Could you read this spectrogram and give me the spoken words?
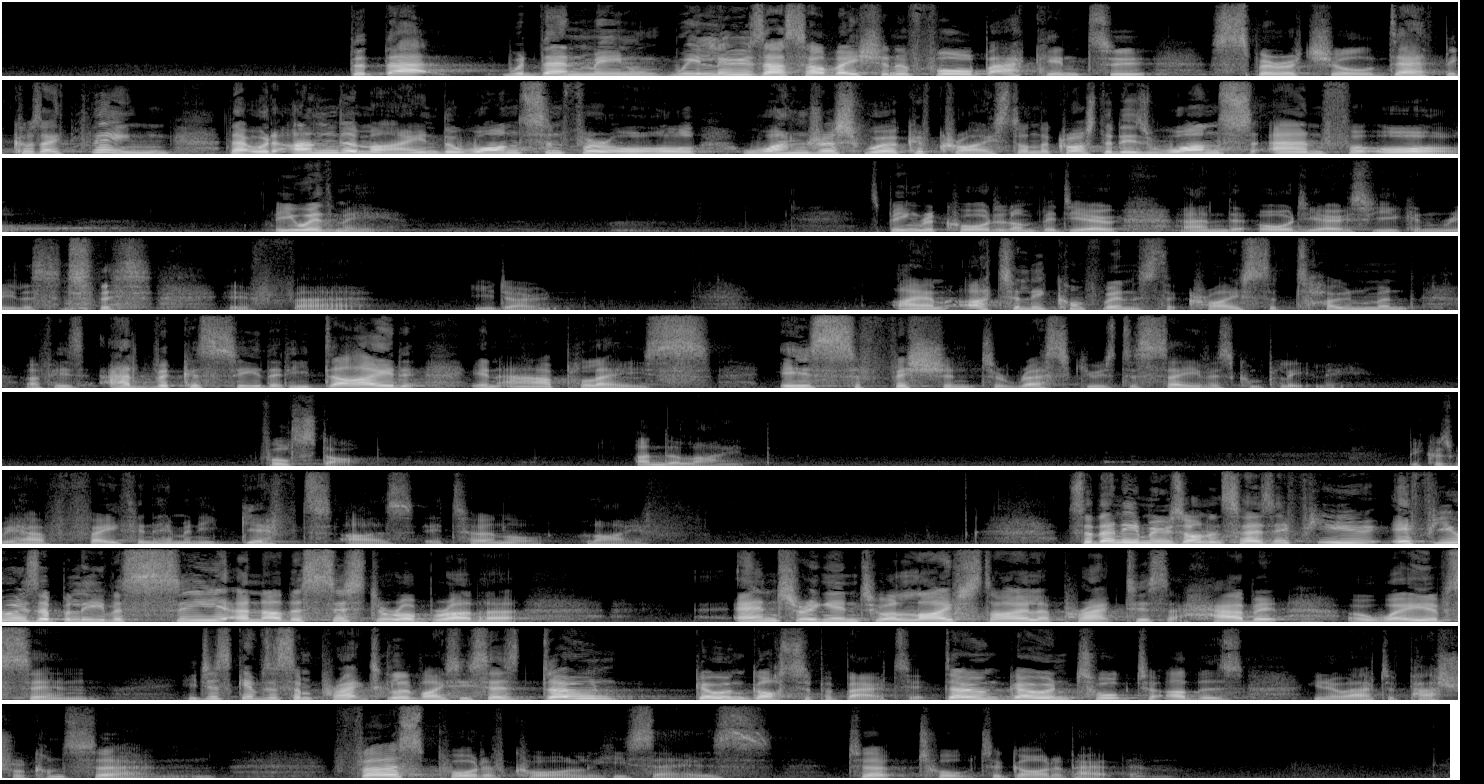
that that would then mean we lose our salvation and fall back into spiritual death, because I think that would undermine the once and for all wondrous work of Christ on the cross, that is once and for all. Are you with me? It's being recorded on video and audio, so you can re listen to this if uh, you don't. I am utterly convinced that Christ's atonement of his advocacy, that he died in our place, is sufficient to rescue us, to save us completely. Full stop. Underlined. Because we have faith in him and he gifts us eternal life. So then he moves on and says, if you, if you as a believer see another sister or brother entering into a lifestyle, a practice, a habit, a way of sin, he just gives us some practical advice. He says, don't go and gossip about it. Don't go and talk to others, you know, out of pastoral concern. First port of call, he says, to talk to God about them.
